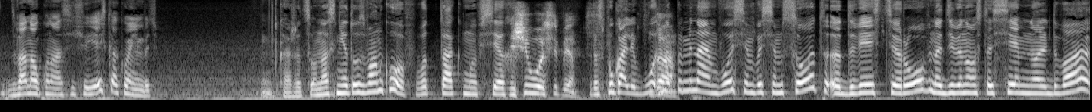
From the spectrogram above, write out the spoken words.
Звонок у нас еще есть какой-нибудь? Кажется, у нас нету звонков. Вот так мы всех... Ничего себе. Распугали. Да. Напоминаем, 8 800 200 ровно 9702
